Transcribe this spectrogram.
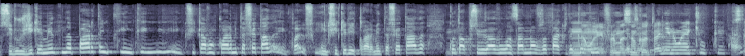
cirurgicamente na parte em que, em que, em que ficavam claramente afetada, em, em que ficaria claramente afetada quanto à possibilidade de lançar novos ataques daquele Não é tipo. a informação Quer que eu tenho e não é aquilo que. que se-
